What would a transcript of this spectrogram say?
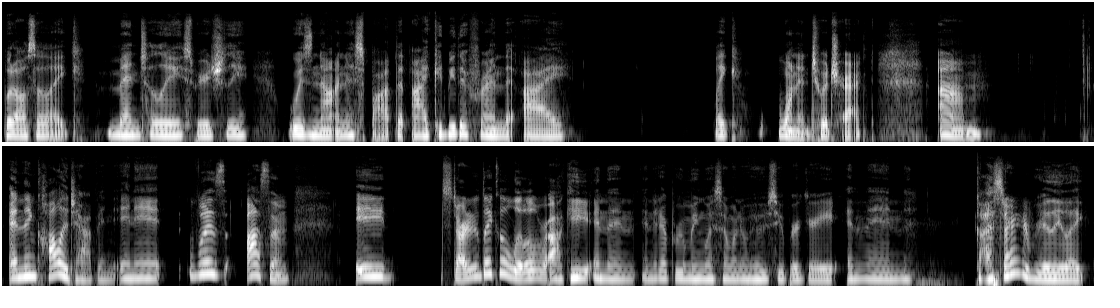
but also like mentally, spiritually, was not in a spot that I could be the friend that I like wanted to attract. Um and then college happened and it was awesome. It started like a little rocky and then ended up rooming with someone who was super great and then God started really like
